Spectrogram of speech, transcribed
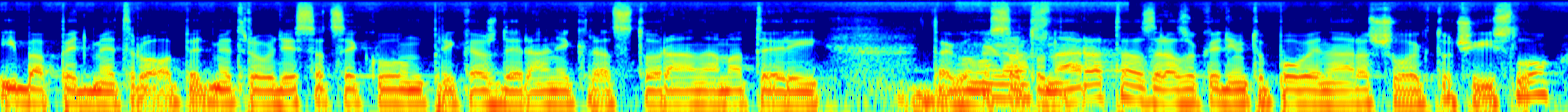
iba 5 metrov, ale 5 metrov 10 sekúnd pri každej ráne krát 100 rán amatéri, tak ono sa to naráta. A zrazu, keď im to povie náraz človek to číslo,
